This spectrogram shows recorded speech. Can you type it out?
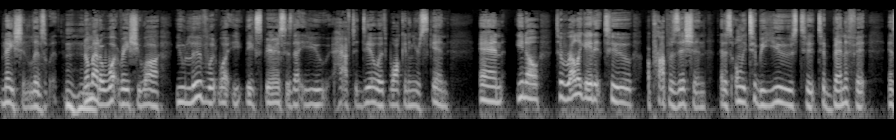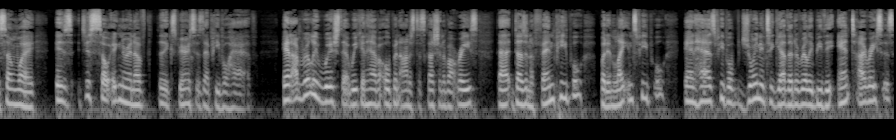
nation lives with. No matter what race you are, you live with what you, the experiences that you have to deal with walking in your skin. And, you know, to relegate it to a proposition that is only to be used to, to benefit in some way is just so ignorant of the experiences that people have. And I really wish that we can have an open, honest discussion about race that doesn't offend people, but enlightens people and has people joining together to really be the anti racist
